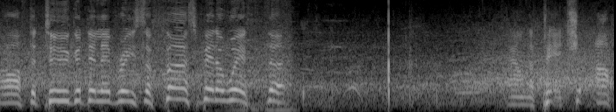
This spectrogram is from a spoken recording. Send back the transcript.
After two good deliveries, the first bit of width that down the pitch, up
